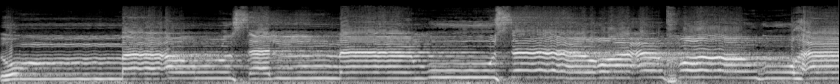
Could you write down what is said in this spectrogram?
ثم أرسلنا موسى وأخاه هارون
